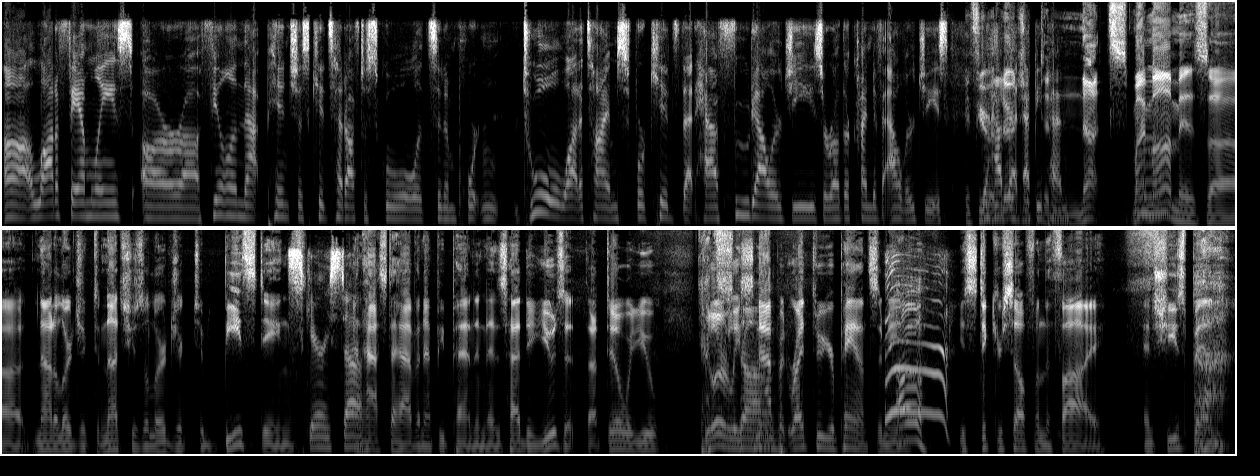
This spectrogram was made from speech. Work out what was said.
Uh, a lot of families are uh, feeling that pinch as kids head off to school. It's an important tool a lot of times for kids that have food allergies or other kind of allergies If you're to have that allergic to EpiPen. Mm-hmm. nuts, my mom is uh, not allergic to nuts. She's allergic to bee stings. Scary stuff. And has to have an EpiPen and has had to use it. That deal where you, you literally stung. snap it right through your pants. I mean, Ah. you stick yourself in the thigh. And she's been Ah.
